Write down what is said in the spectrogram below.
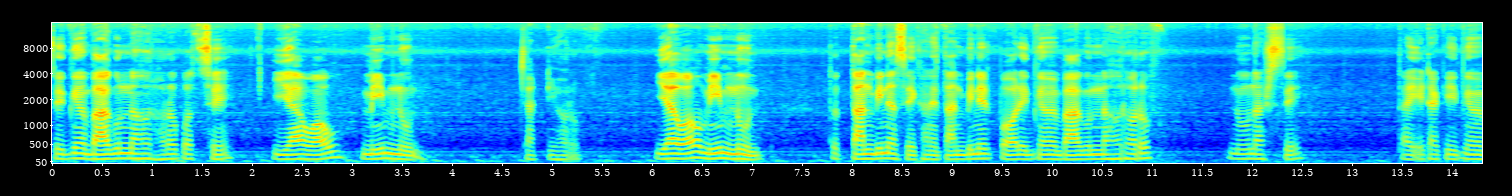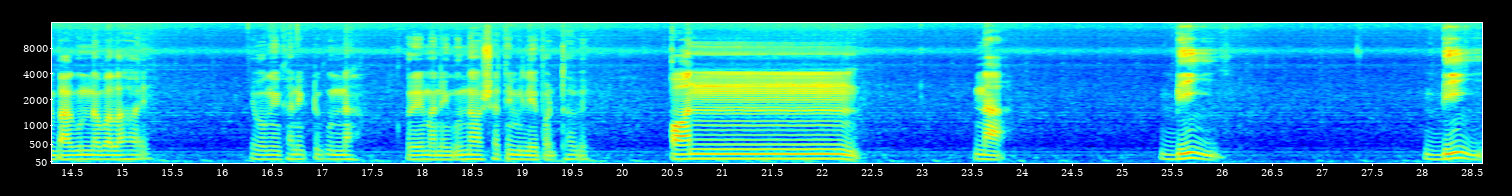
সো ঈদগামে বা গুন্নাহর হরফ হচ্ছে ইয়া, ওয়াও, মিম, নুন। চারটি হরফ। ইয়া, ওয়াও, মিম, নুন। তো তানবিন আছে এখানে। তানবিনের পর ঈদগামে বা গুন্নাহর হরফ, নুন আসছে। তাই এটাকে ঈদগামে বা গুন্না বলা হয়। এবং এখানে একটু গুন্না করে মানে গুন্নাহর সাথে মিলিয়ে পড়তে হবে। কন না। বি। বি।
